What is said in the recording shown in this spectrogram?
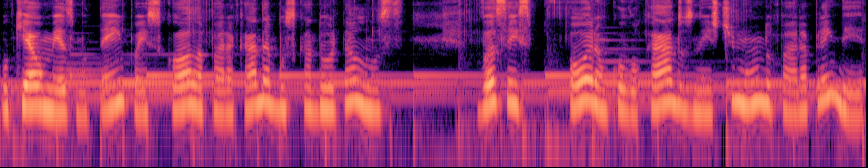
o que é ao mesmo tempo a escola para cada buscador da luz. Vocês foram colocados neste mundo para aprender,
